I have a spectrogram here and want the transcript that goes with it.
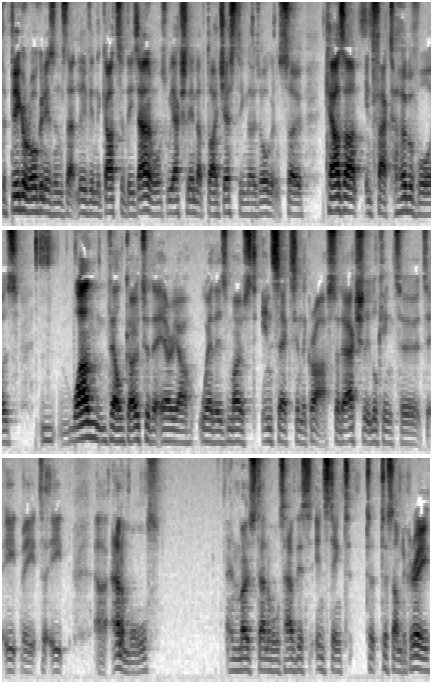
the bigger organisms that live in the guts of these animals, we actually end up digesting those organs. So cows aren't in fact herbivores. One, they'll go to the area where there's most insects in the grass. So they're actually looking to, to eat meat, to eat uh, animals. And most animals have this instinct to, to some degree.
